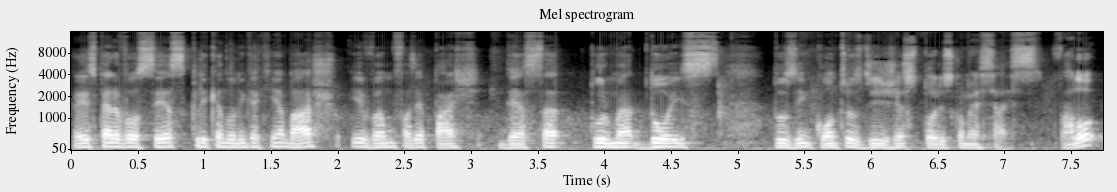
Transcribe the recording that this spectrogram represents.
eu espero vocês, clica no link aqui abaixo e vamos fazer parte dessa turma 2 dos encontros de gestores comerciais. Falou?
